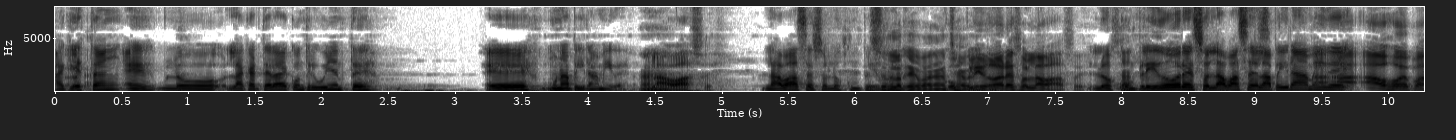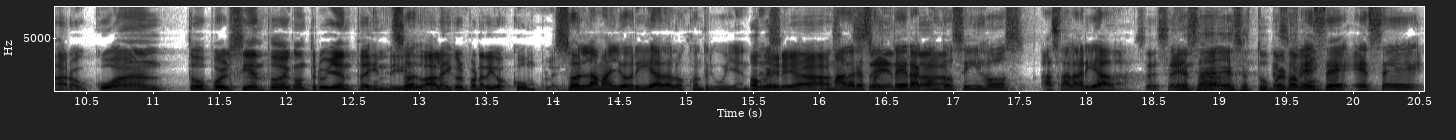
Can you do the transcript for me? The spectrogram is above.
Aquí están, eh, lo- la cartera de contribuyentes es una pirámide. La base. La base son los Eso cumplidores. es lo que van a echar. Cumplidores son la base. Los cumplidores son la base de la pirámide, A, a ojo de pájaro, ¿cuánto por ciento de contribuyentes individuales y corporativos cumplen? son la mayoría de los contribuyentes. Madre 60, soltera con dos hijos, asalariada. 60. Ese- ese es tu Eso perfil. Ese, ese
